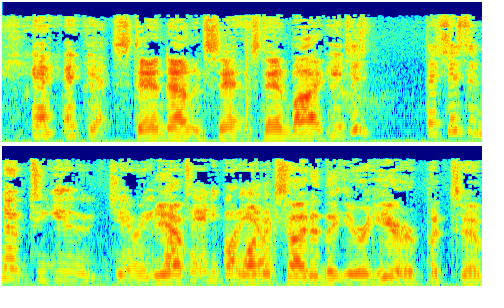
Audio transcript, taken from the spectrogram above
yeah, yeah. Stand down and stand, stand by. Yeah, just that's just a note to you, Jerry, yep. not to anybody well, else. I'm excited that you're here, but uh,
